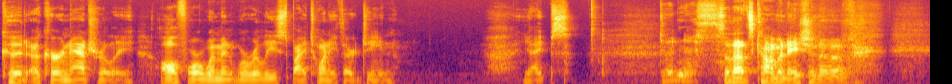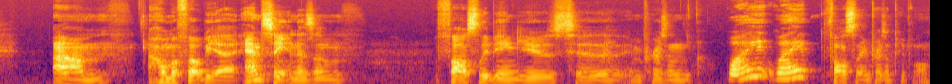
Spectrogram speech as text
could occur naturally. All four women were released by 2013. Yipes. Goodness. So that's combination of um, homophobia and Satanism falsely being used to imprison, Why? Why? falsely imprison people.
